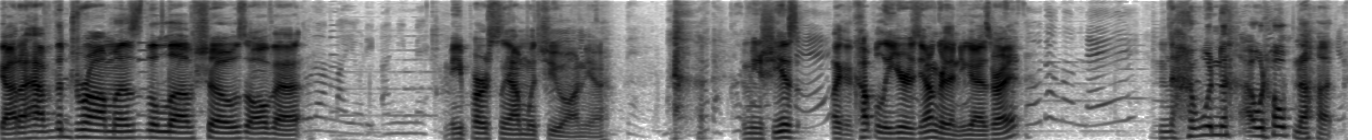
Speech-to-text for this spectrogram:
Gotta have the dramas, the love shows, all that. Me personally, I'm with you, Anya. I mean, she is like a couple of years younger than you guys, right? I wouldn't. I would hope not.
